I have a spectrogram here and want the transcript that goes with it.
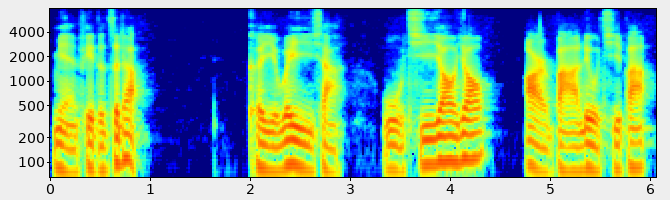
免费的资料，可以微一下五七幺幺二八六七八。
